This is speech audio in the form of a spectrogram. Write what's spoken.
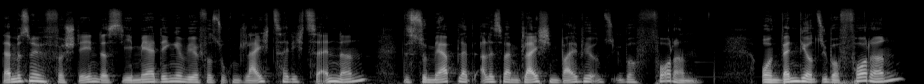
Da müssen wir verstehen, dass je mehr Dinge wir versuchen gleichzeitig zu ändern, desto mehr bleibt alles beim Gleichen, weil wir uns überfordern. Und wenn wir uns überfordern,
